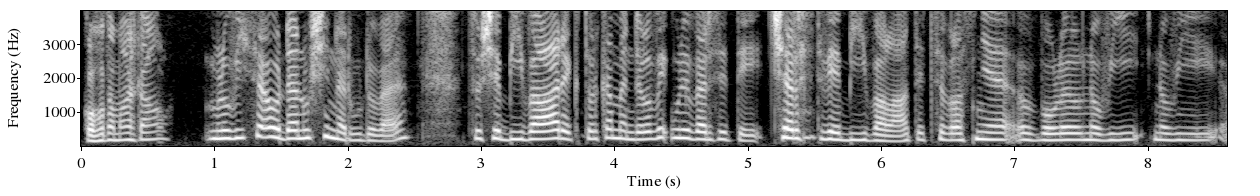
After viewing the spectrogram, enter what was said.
Koho tam máš dál? Mluví se o Danuši Nerudové, což je bývalá rektorka Mendelovy univerzity, čerstvě bývalá, teď se vlastně volil nový, nový uh,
